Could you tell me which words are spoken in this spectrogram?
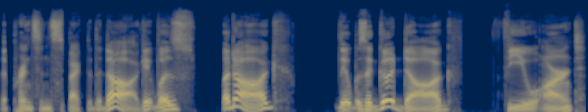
The prince inspected the dog. It was a dog. It was a good dog. Few aren't.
